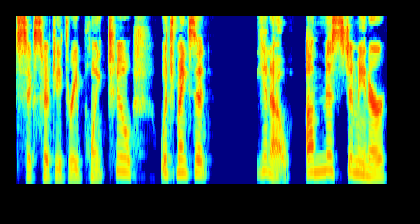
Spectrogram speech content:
653.2, which makes it, you know, a misdemeanor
